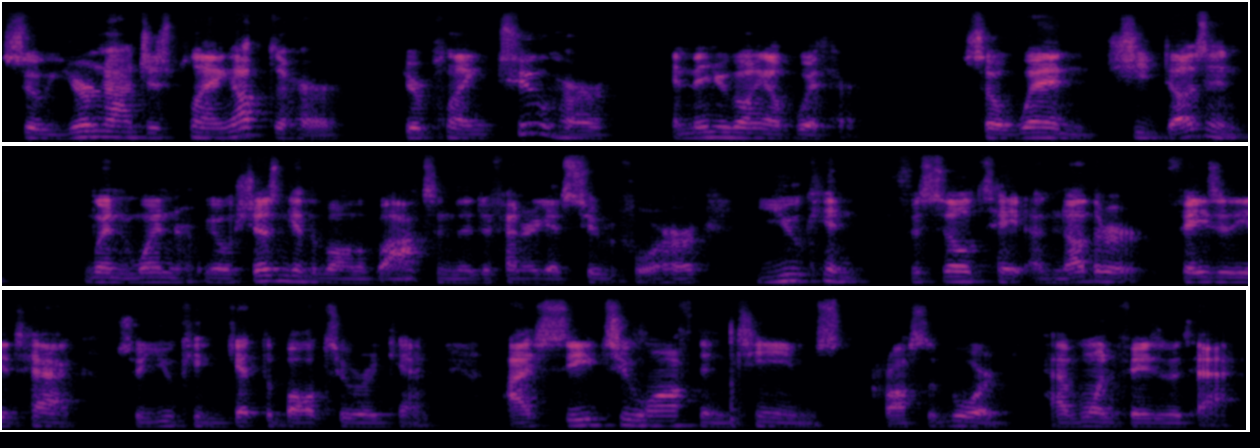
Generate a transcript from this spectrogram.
So you're not just playing up to her, you're playing to her, and then you're going up with her. So when she doesn't, when when you know she doesn't get the ball in the box and the defender gets to before her, you can facilitate another phase of the attack so you can get the ball to her again. I see too often teams across the board have one phase of attack.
